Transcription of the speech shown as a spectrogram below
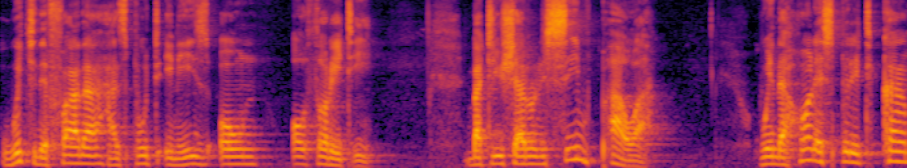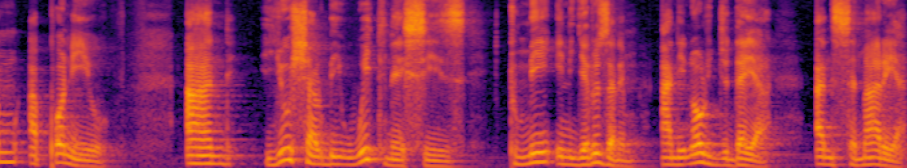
which the Father has put in his own authority, but you shall receive power when the Holy Spirit come upon you, and you shall be witnesses to me in Jerusalem and in all Judea and Samaria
